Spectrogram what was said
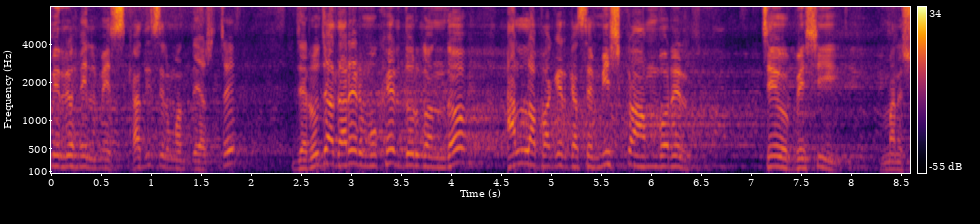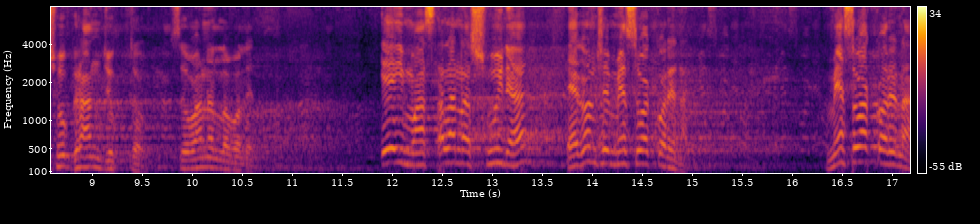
মির মিস মধ্যে আসছে যে রোজাদারের মুখের দুর্গন্ধ আল্লাহ পাকের কাছে মিষ্ক আম্বরের চেয়েও বেশি মানে সুঘ্রাণযুক্ত। সুবহানাল্লাহ বলেন। এই মাসালা না শুই না, এখন সে মেসওয়াক করে না। মেসওয়াক করে না,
